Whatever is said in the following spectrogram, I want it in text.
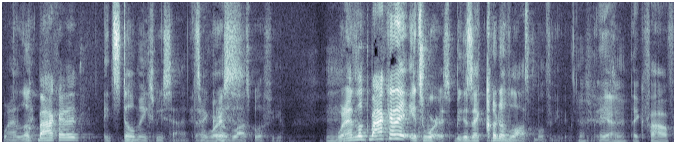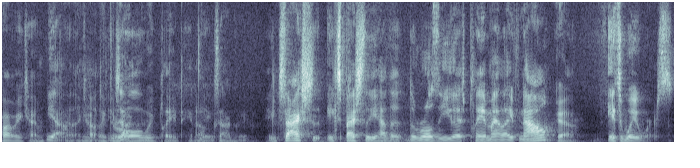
when i look back at it it still makes me sad that i could worse? have lost both of you mm. when i look back at it it's worse because i could have lost both of you yeah like for how far we came Yeah, like how like exactly. the role we played you know exactly especially especially how the, the roles that you guys play in my life now yeah it's way worse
